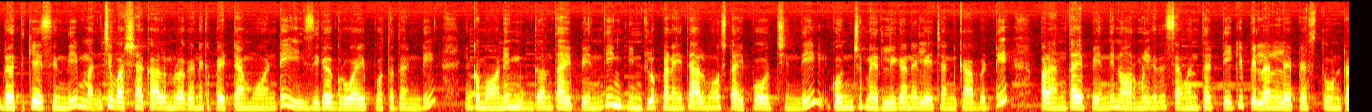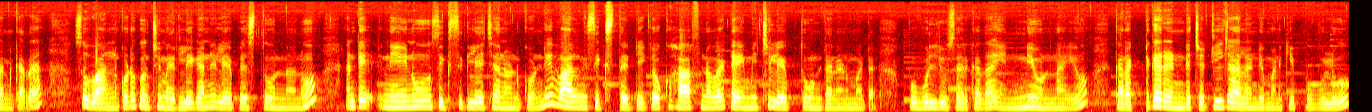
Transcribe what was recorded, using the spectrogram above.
బ్రతికేసింది. మంచి వర్షాకాలంలో కనుక పెట్టాము అంటే ఈజీగా గ్రో అయిపోతుందండి. ఇంకా మార్నింగ్ ముగ్గంతా అయిపోయింది. ఇంక ఇంట్లో పని అయితే ఆల్మోస్ట్ అయిపోవచ్చింది. కొంచెం ఎర్లీగానే లేచాను కాబట్టి పని అంతా అయిపోయింది. నార్మల్గా అయితే సెవెన్ థర్టీకి పిల్లల్ని లేపేస్తూ ఉంటాను కదా. సో వాళ్ళని కూడా కొంచెం ఎర్లీగానే లేపేస్తూ ఉన్నాను. అంటే నేను సిక్స్కి లేచాను అనుకోండి వాళ్ళని సిక్స్ థర్టీకి ఒక హాఫ్ అన్ అవర్ టైం ఇచ్చి లేపుతూ ఉంటాను అనమాట పువ్వులు చూసారు కదా ఎన్ని ఉన్నాయో. కరెక్ట్గా రెండు చెట్లు చాలండి మనకి పువ్వులు.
